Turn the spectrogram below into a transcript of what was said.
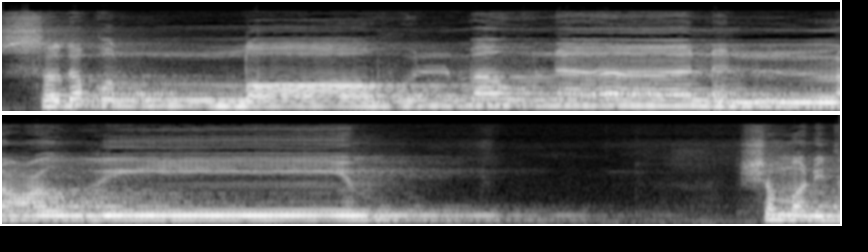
صدق الله المولانا العظيم সম্মানিত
